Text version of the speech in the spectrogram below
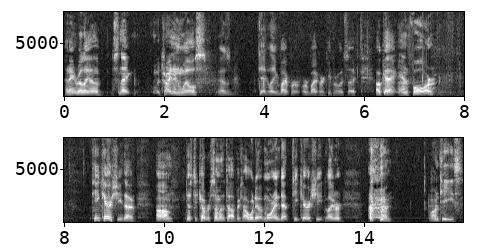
that ain't really a snake with training wheels, as Deadly Viper or Viper Keeper would say. Okay, and for T care sheet though, um, just to cover some of the topics, I will do a more in-depth T care sheet later on teas.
